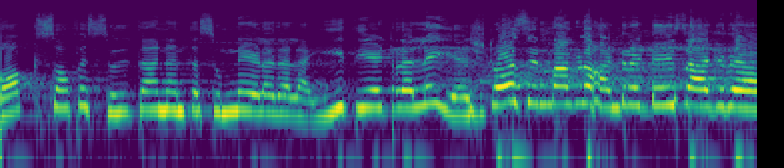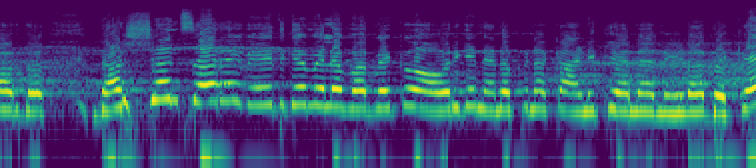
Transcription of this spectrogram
ಬಾಕ್ಸ್ ಆಫೀಸ್ ಸುಲ್ತಾನ್ ಅಂತ ಸುಮ್ಮನೆ ಹೇಳೋದಲ್ಲ, ಈ ಥಿಯೇಟ್ರಲ್ಲೇ ಎಷ್ಟೋ ಸಿನಿಮಾಗಳು ಹಂಡ್ರೆಡ್ ಡೇಸ್ ಆಗಿದೆ ಅವ್ರದ್ದು ದರ್ಶನ್ ಸರೇ ವೇದಿಕೆ ಮೇಲೆ ಬರಬೇಕು, ಅವರಿಗೆ ನೆನಪಿನ ಕಾಣಿಕೆಯನ್ನು ನೀಡೋದಕ್ಕೆ.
